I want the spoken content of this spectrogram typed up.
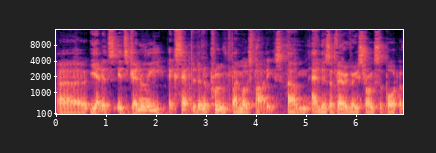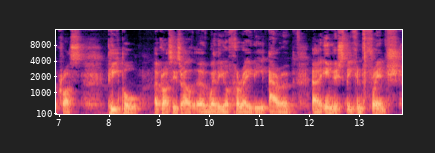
Uh, yet it's it's generally accepted and approved by most parties, um, and there's a very very strong support across people across Israel, uh, whether you're Haredi, Arab, uh, English speaking, French,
